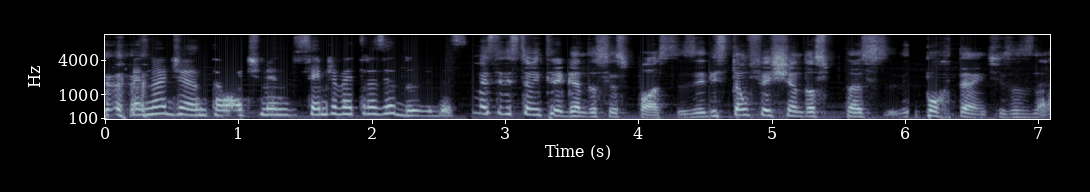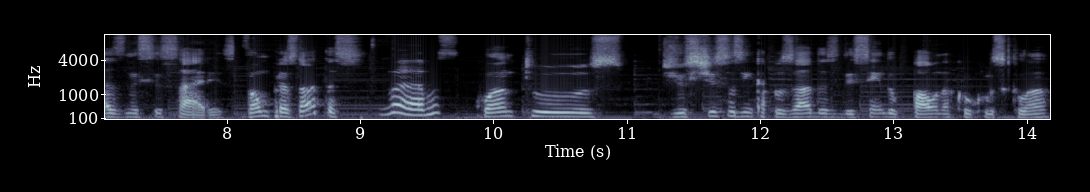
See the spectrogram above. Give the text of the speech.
Mas não adianta, o Watchmen sempre vai trazer dúvidas. Mas eles estão entregando as respostas, eles estão fechando as, as importantes, as, as necessárias. Vamos para as notas? Vamos. Quantos justiças encapuzadas descendo o pau na Ku Klux Klan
